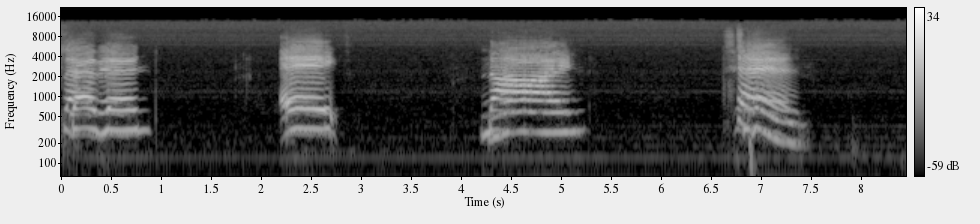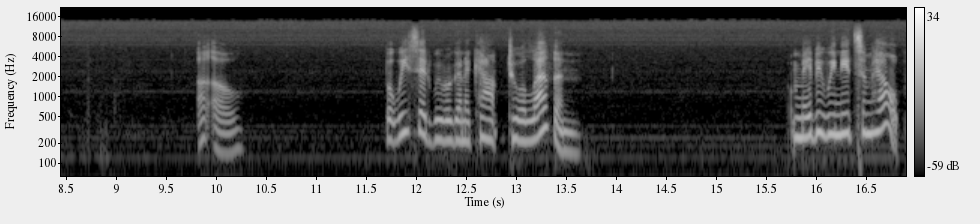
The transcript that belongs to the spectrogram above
seven, eight, Uh-oh. But we said we were going to count to 11. Maybe we need some help.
